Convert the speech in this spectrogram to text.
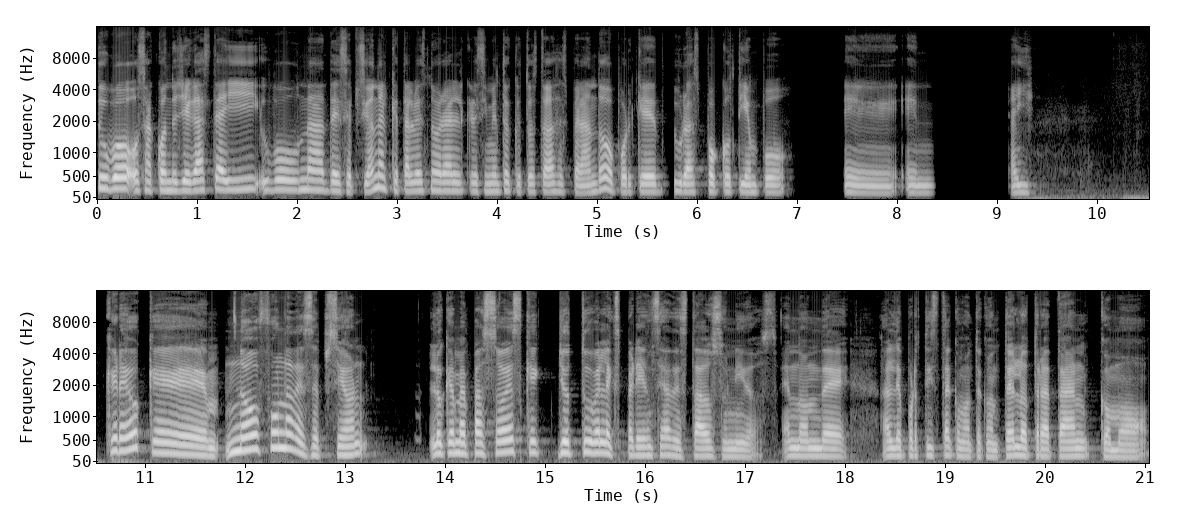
tuvo, o sea, cuando llegaste ahí, hubo una decepción, el que tal vez no era el crecimiento que tú estabas esperando, o porque duras poco tiempo eh, en ahí? Creo que no fue una decepción. Lo que me pasó es que yo tuve la experiencia de Estados Unidos, en donde al deportista, como te conté, lo tratan como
